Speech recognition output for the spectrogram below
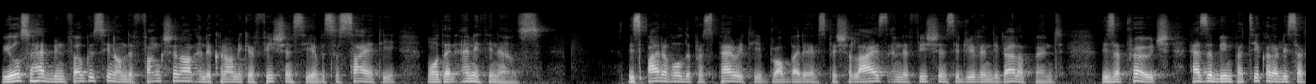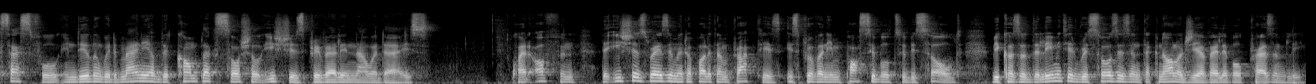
We also had been focusing on the functional and economic efficiency of a society more than anything else. Despite of all the prosperity brought by the specialized and efficiency-driven development, this approach hasn't been particularly successful in dealing with many of the complex social issues prevailing nowadays. Quite often, the issues raised in metropolitan practice is proven impossible to be solved because of the limited resources and technology available presently.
